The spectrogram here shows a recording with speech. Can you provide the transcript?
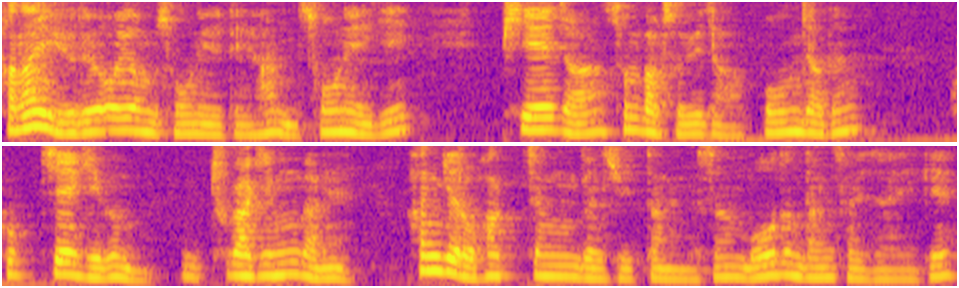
하나의 유료 오염 손해에 대한 손해액이 피해자, 선박 소유자, 보험자 등 국제기금, 추가기금 간에 한계로 확정될 수 있다는 것은 모든 당사자에게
